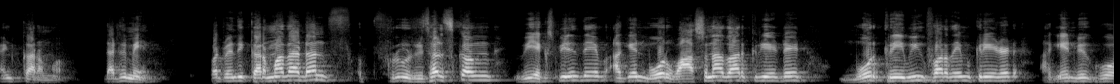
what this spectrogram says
and karma. That is main but when the karma are done result come we experience them again more वासना are created more craving for them created again we go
